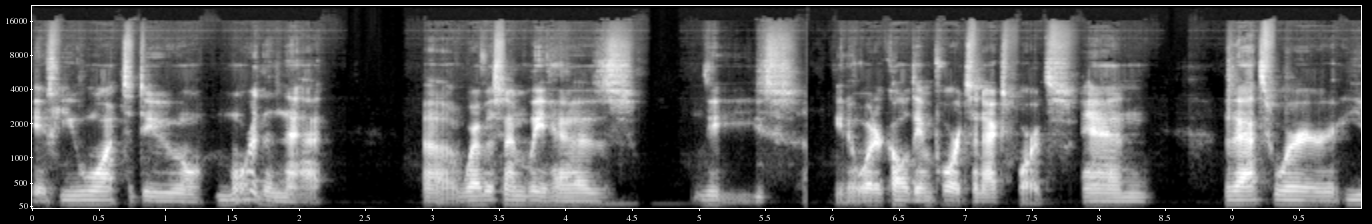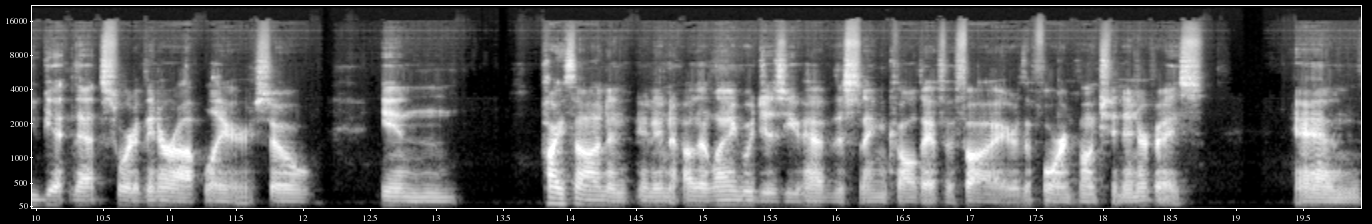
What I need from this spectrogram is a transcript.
If you want to do more than that, uh, WebAssembly has these, you know, what are called imports and exports. And that's where you get that sort of interop layer. So in Python and, and, in other languages, you have this thing called FFI or the foreign function interface. And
